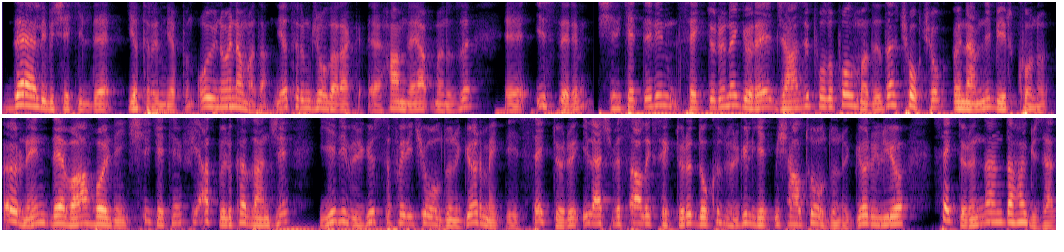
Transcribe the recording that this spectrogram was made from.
değerli bir şekilde yatırım yapın. Oyun oynamadan yatırımcı olarak e, hamle yapmanızı e, isterim. Şirketlerin sektörüne göre cazip olup olmadığı da çok çok önemli bir konu. Örneğin Deva Holding şirketin fiyat bölü kazancı 7,02 olduğunu görmekteyiz. Sektörü ilaç ve sağlık sektörü 9,76 olduğunu görülüyor. Sektöründen daha güzel,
